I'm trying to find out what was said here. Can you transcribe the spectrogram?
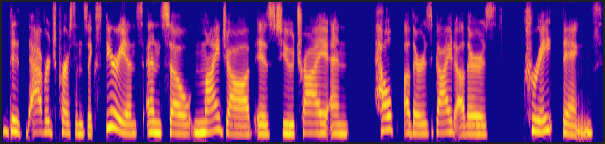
the average person's experience. And so my job is to try and help others, guide others, create things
